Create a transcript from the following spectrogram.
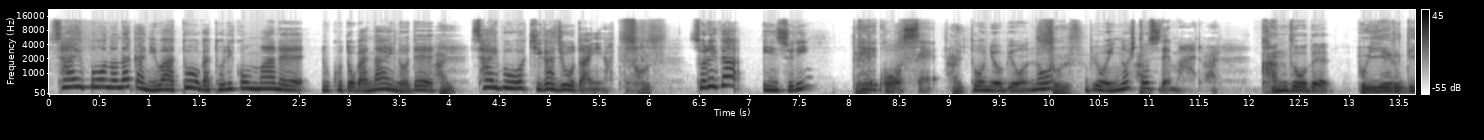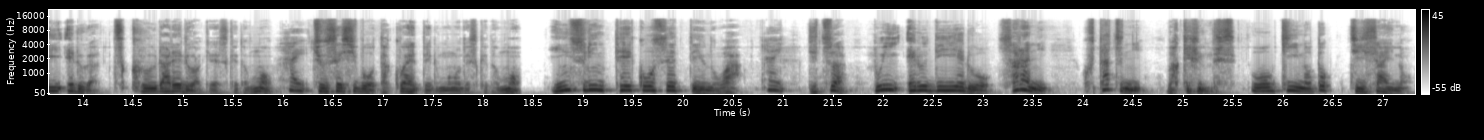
細胞の中には糖が取り込まれることがないので、はい、細胞は飢餓状態になっている。そうです。それがインスリン抵抗性。はい、糖尿病の病院の一つでもある。はい、肝臓で VLDL が作られるわけですけども、はい、中性脂肪を蓄えているものですけども、インスリン抵抗性っていうのは、はい、実は VLDL をさらに2つに分けるんです。大きいのと小さいの。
